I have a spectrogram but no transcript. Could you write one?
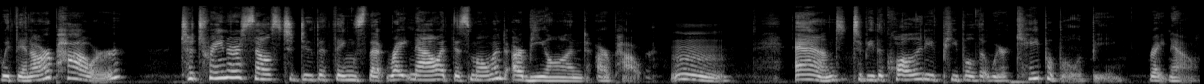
within our power to train ourselves to do the things that right now, at this moment, are beyond our power. Hmm. And to be the quality of people that we're capable of being right now.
